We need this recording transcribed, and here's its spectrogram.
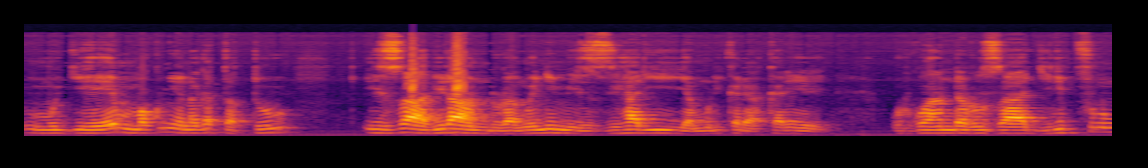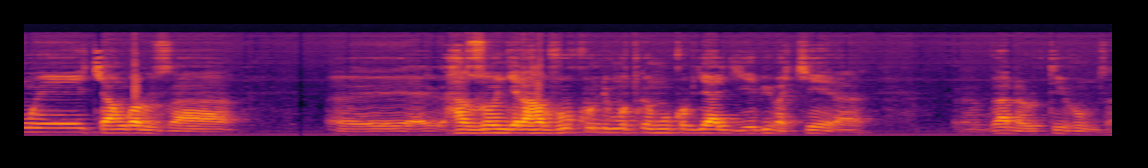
mu gihe mu makumyabiri na gatatu izaba iranduranywe n'imizi hariya muri kariya karere. U rwanda ruzagira ipfunwe cyangwa ruza eh, hazongera havuka undi mutwe nk'uko byagiye biba kera. Eh, bwana rutihunza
